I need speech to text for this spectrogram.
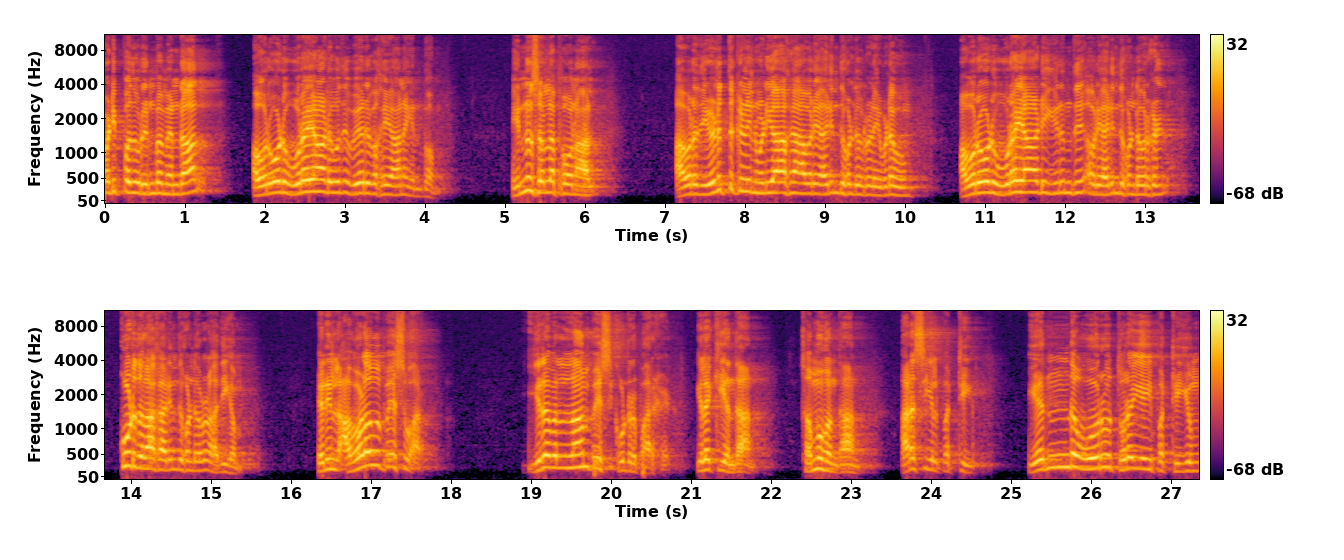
படிப்பது ஒரு இன்பம் என்றால் அவரோடு உரையாடுவது வேறு வகையான இன்பம். இன்னும் சொல்ல போனால் அவரது எழுத்துக்களின் வழியாக அவரை அறிந்து கொண்டவர்களை விடவும் அவரோடு உரையாடி இருந்து அவரை அறிந்து கொண்டவர்கள் கூடுதலாக அறிந்து கொண்டவர்கள் அதிகம். எனில் அவ்வளவு பேசுவார். இரவெல்லாம் பேசிக் கொண்டிருப்பார்கள். இலக்கியம்தான் சமூகம்தான் அரசியல் பற்றி எந்த ஒரு துறையை பற்றியும்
